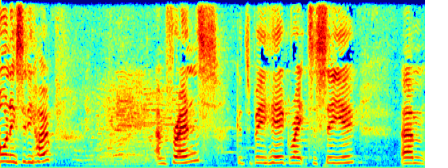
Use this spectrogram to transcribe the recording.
Morning, City Hope. And friends, good to be here. Great to see you. Um,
